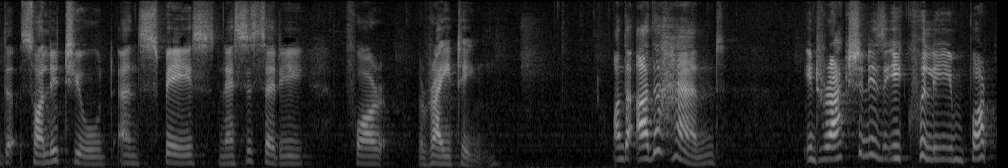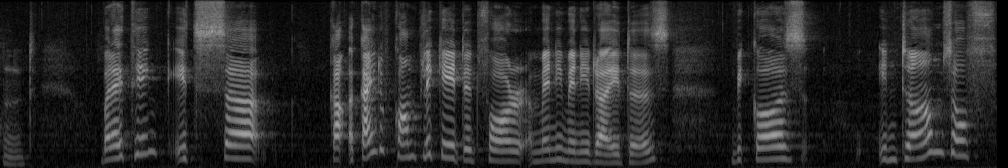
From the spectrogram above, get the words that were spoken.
the solitude and space necessary for writing. On the other hand, interaction is equally important, but I think it is uh, kind of complicated for many many writers, because in terms of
